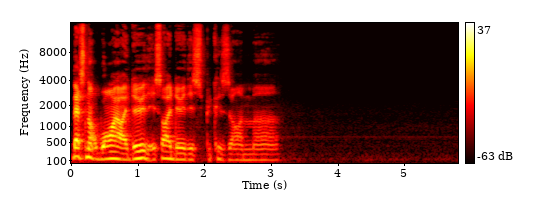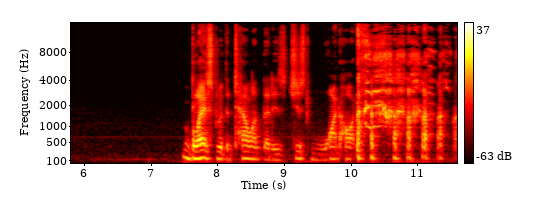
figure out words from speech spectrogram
that's not why I do this. I do this because I'm uh, blessed with a talent that is just white hot.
